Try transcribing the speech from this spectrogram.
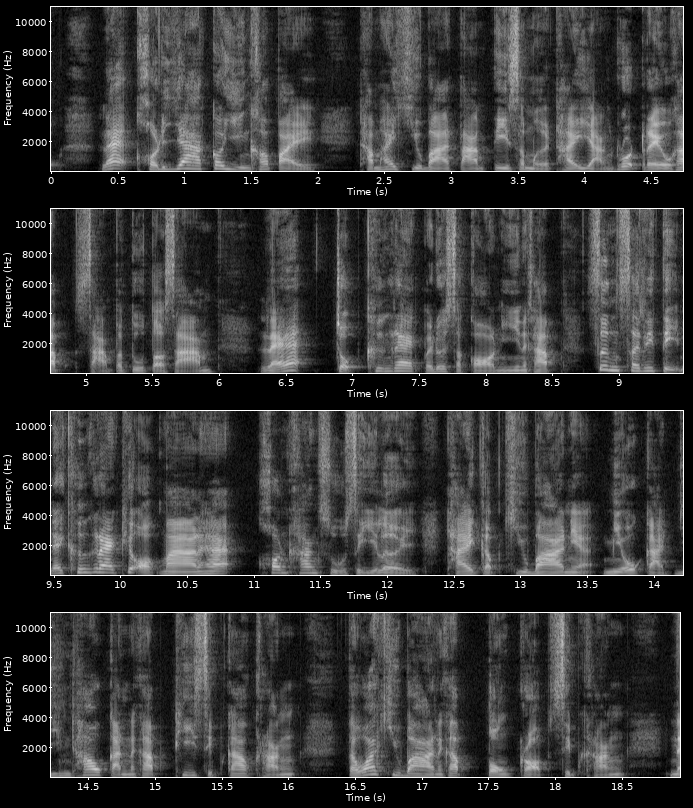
ก และคอริยาก็ยิงเข้าไปทำให้คิวบาตามตีเสมอไทยอย่างรวดเร็วครับ 3 ประตูต่อ 3 และ จบครึ่งแรกไปด้วยสกอร์นี้นะครับ ซึ่งสถิติในครึ่งแรกที่ออกมานะฮะค่อนข้างสูสีเลย ไทยกับคิวบาเนี่ยมีโอกาสยิงเท่ากันนะครับที่ 19 ครั้ง แต่ว่าคิวบานะครับตรงกรอบ 10 ครั้ง ใน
